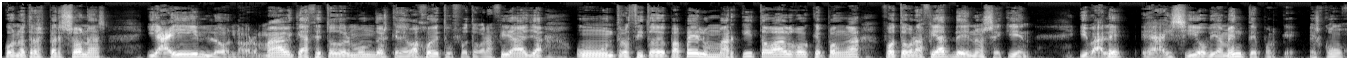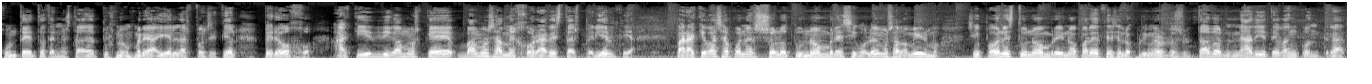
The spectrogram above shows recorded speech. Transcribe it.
con otras personas. Y ahí lo normal que hace todo el mundo es que debajo de tu fotografía haya un trocito de papel, un marquito o algo que ponga fotografía de no sé quién. Y vale, eh, ahí sí, obviamente, porque es conjunto, entonces no está tu nombre ahí en la exposición. Pero ojo, aquí digamos que vamos a mejorar esta experiencia. ¿Para qué vas a poner solo tu nombre si volvemos a lo mismo? Si pones tu nombre y no apareces en los primeros resultados, nadie te va a encontrar.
